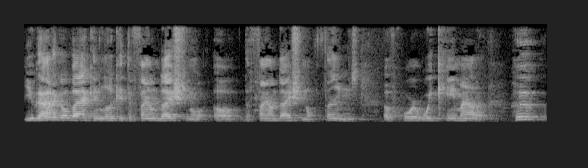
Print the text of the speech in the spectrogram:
you got to go back and look at the foundational uh, the foundational things of where we came out of. Who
